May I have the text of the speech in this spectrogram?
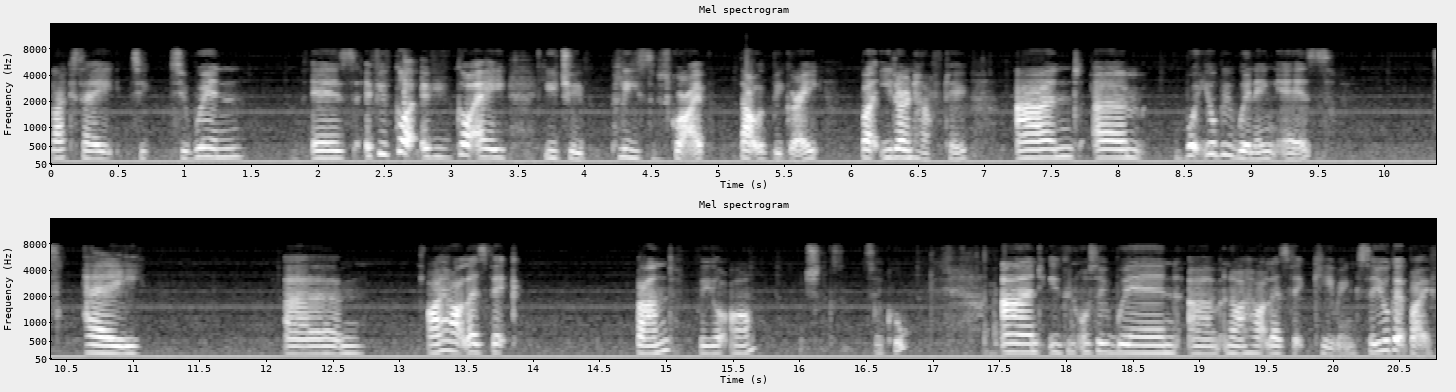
like I say, to, to win is if you've got if you've got a YouTube, please subscribe. That would be great, but you don't have to. And um, what you'll be winning is a um, Heart Lesfic band for your arm, which looks so cool. And you can also win um, an I Heart Lesfic keyring. So you'll get both.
